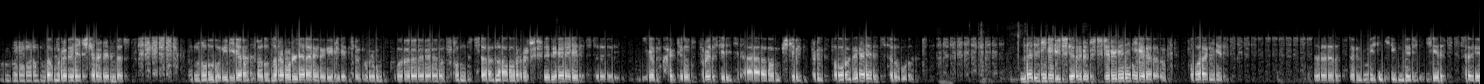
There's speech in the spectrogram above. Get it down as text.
Добрый вечер, ребят. Ну, я поздравляю элиту группы. Э, Функционал расширяется. Я бы хотел спросить, а вообще предполагается вот дальнейшее расширение в плане э, совместимости с э,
